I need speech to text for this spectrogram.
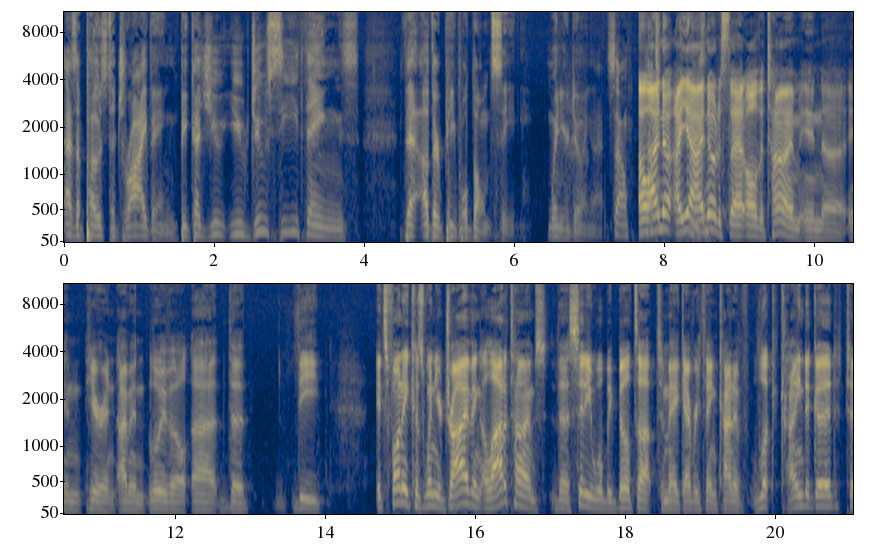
as opposed to driving because you you do see things that other people don't see when you're doing that. So Oh, I know. I, yeah, I easy. noticed that all the time in uh, in here in I'm in Louisville. Uh, the the it's funny because when you're driving, a lot of times the city will be built up to make everything kind of look kind of good to,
